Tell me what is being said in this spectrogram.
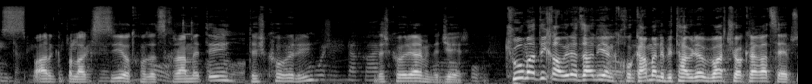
Spark Plug-ი 99 Dashcover-ი Dashcover-ი არ მინდა ჯერ. ჩუმად იყავი რა ძალიან ხო გამანები თავი რა ვარჩევ აქ რაღაცეებს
